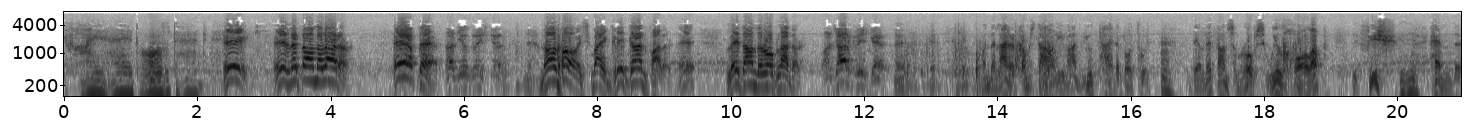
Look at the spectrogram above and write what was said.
if I had all that. Hey, hey, let down the ladder. Hey, up there. Not you, Grishka. No, no, it's my great grandfather. Hey, lay down the rope ladder. Watch out, Grishka. Eh, eh, When the ladder comes down, Ivan, you tie the boat to it. Huh. They'll let down some ropes. We'll haul up the fish. And uh,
